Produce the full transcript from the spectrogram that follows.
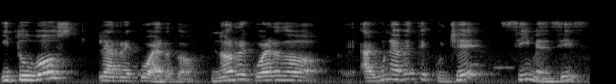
Y tu voz la recuerdo. No recuerdo alguna vez te escuché sí me decís.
